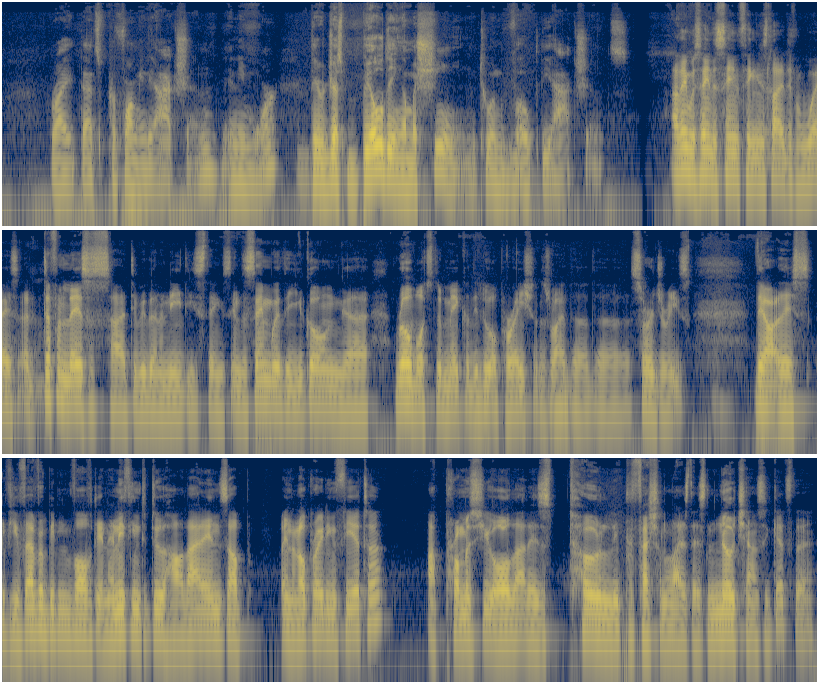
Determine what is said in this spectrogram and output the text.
right, that's performing the action anymore. They're just building a machine to invoke the actions. I think we're saying the same thing in slightly different ways. At different layers of society, we're going to need these things in the same way that you're going uh, robots to make they do operations, right? The the surgeries. They are this. If you've ever been involved in anything to do how that ends up in an operating theater, I promise you, all that is totally professionalized. There's no chance it gets there,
